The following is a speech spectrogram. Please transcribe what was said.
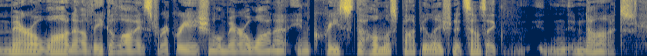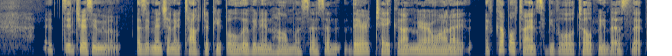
marijuana, legalized recreational marijuana, increased the homeless population? It sounds like not. It's interesting. As I mentioned, I talked to people living in homelessness, and their take on marijuana. A couple of times, people have told me this that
